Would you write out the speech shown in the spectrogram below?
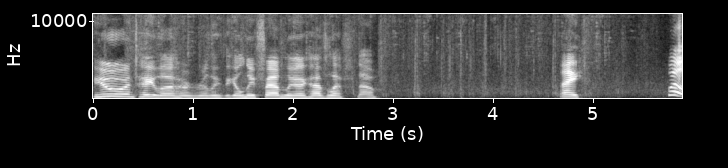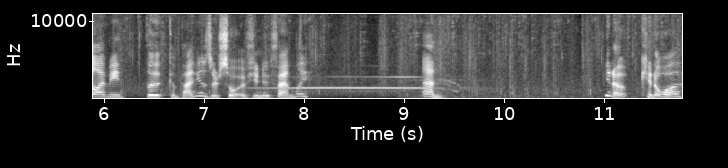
You and Hayla are really the only family I have left now. Aye. Well, I mean, the companions are sort of your new family. And, you know, Kinoa,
